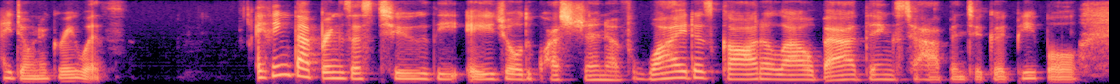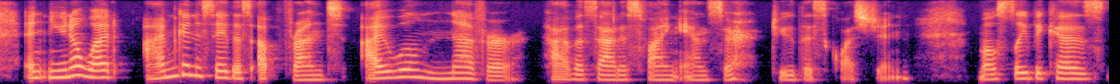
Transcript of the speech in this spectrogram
I don't agree with. I think that brings us to the age old question of why does God allow bad things to happen to good people? And you know what? I'm going to say this up front. I will never have a satisfying answer to this question, mostly because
